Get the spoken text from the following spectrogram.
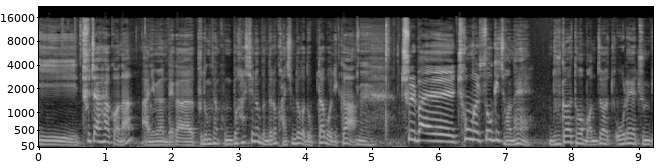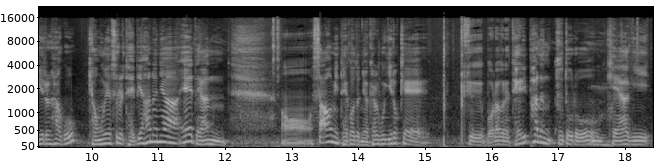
이 투자하거나 아니면 내가 부동산 공부하시는 분들은 관심도가 높다 보니까 네. 출발 총을 쏘기 전에 누가 더 먼저 오래 준비를 하고 경우의 수를 대비하느냐에 대한 어, 싸움이 되거든요. 결국 이렇게 그 뭐라 그래 대립하는 구도로 계약이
